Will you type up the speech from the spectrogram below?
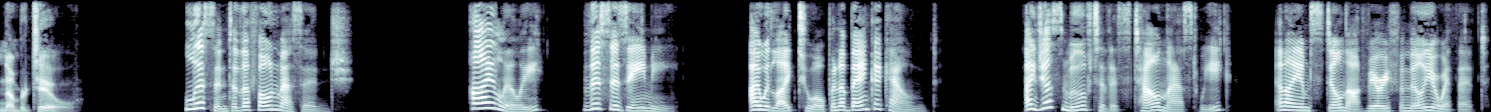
Number 2. Listen to the phone message. Hi, Lily. This is Amy. I would like to open a bank account. I just moved to this town last week, and I am still not very familiar with it.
